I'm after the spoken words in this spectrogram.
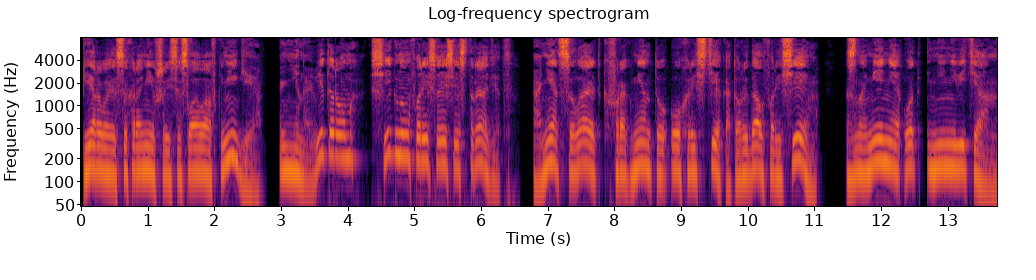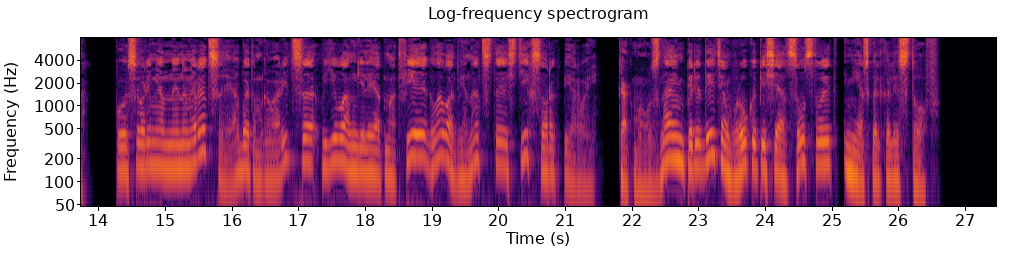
Первые сохранившиеся слова в книге «Nina viterum signum farisesis tradit» они отсылают к фрагменту о Христе, который дал фарисеям знамение от ниневитян. По современной нумерации об этом говорится в Евангелии от Матфея, глава 12, стих 41. Как мы узнаем, перед этим в рукописи отсутствует несколько листов.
